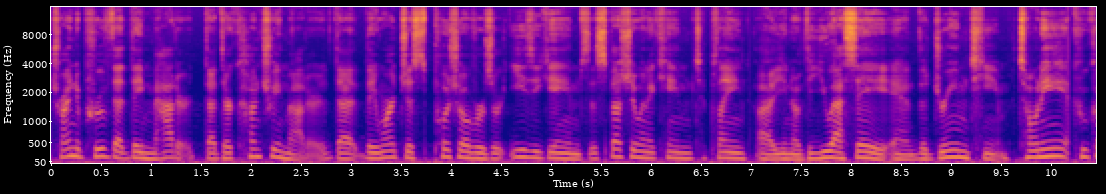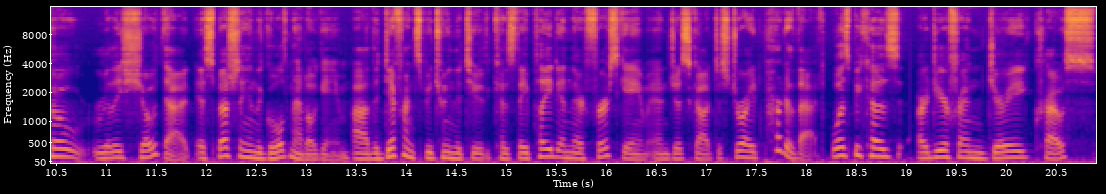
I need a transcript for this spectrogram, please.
trying to prove that they mattered, that their country mattered, that they weren't just pushovers or easy games, especially when it came to playing, uh, you know, the USA and the Dream Team. Tony Kukoc really showed that, especially in the gold medal game. Uh, the difference between the two, because they played in their first game and just got destroyed. Part of that was because our dear friend Jerry Krause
